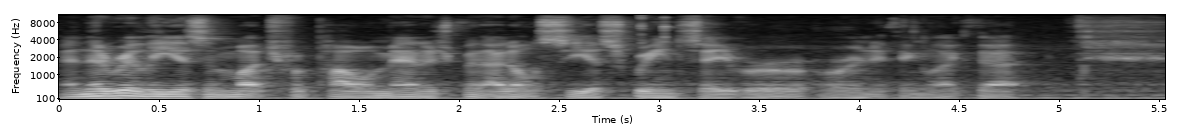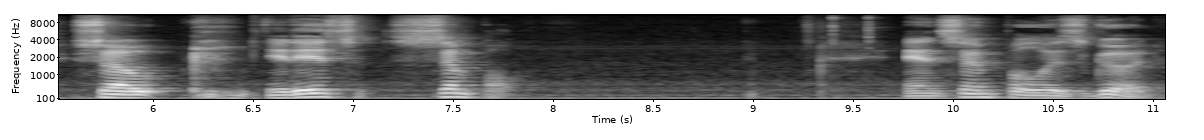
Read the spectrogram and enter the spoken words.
And there really isn't much for power management. I don't see a screensaver or, or anything like that. So it is simple. And simple is good.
